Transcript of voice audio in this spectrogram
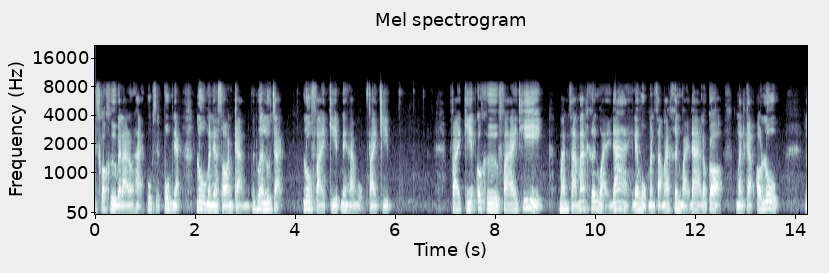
ท์ก็คือเวลาเราถ่ายรูปเสร็จปุ๊บเนี่ยรูปมันจะซ้อนกันเพื่อนๆรู้จักรูปไฟล์กิฟต์ไหมครับผมไฟล์กิฟต์ไฟล์กิฟก็คือไฟล์ที่ มันสามารถเคลื่อนไหวได้นะผมมันสามารถเคลื่อนไหวได้ แล้วก็เหมือนกับเอารูปห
